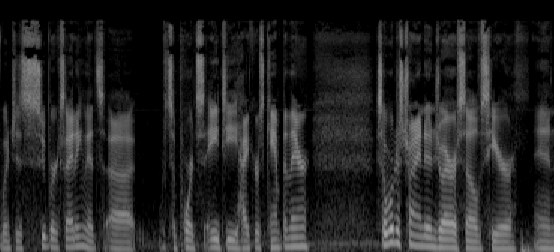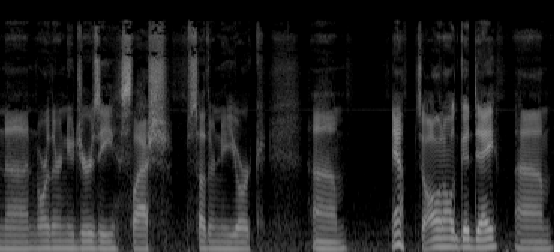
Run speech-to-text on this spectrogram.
which is super exciting. That's uh, supports AT hikers camping there. So we're just trying to enjoy ourselves here in uh, northern New Jersey slash southern New York. Um, yeah, so all in all, good day. Um,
